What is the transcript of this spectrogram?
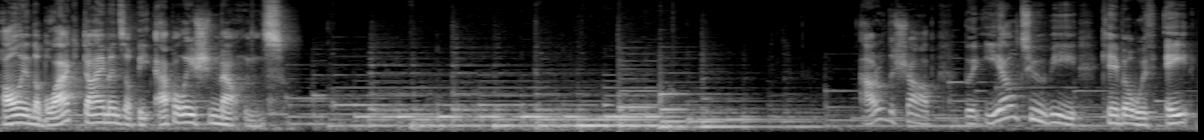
hauling the black diamonds of the Appalachian Mountains. Out of the shop, the EL2B came built with eight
